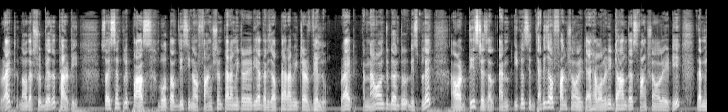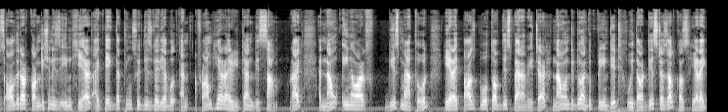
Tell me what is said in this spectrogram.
right? Now that should be as a 30 so i simply pass both of these in our function parameter area that is our parameter value right? And now I want to do to display our this result. And you can see that is our functionality. I have already done this functionality. That means all that our condition is in here. I take the things with this variable and from here I return this sum right? And now in our this method. Here I pass both of this parameter. Now I want to do and to print it without this result because here I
